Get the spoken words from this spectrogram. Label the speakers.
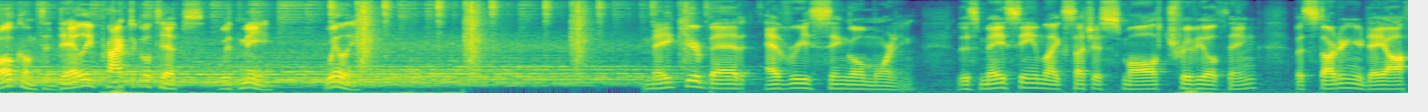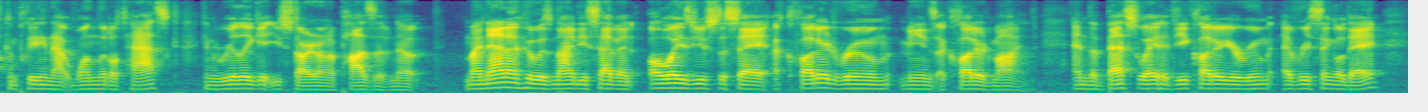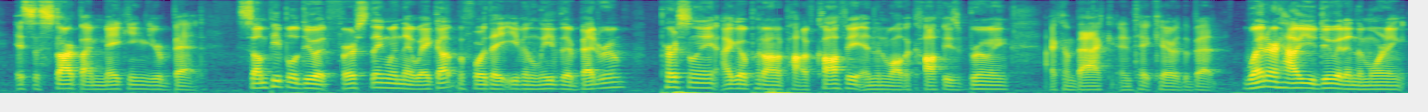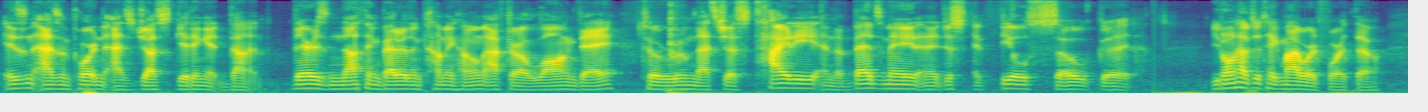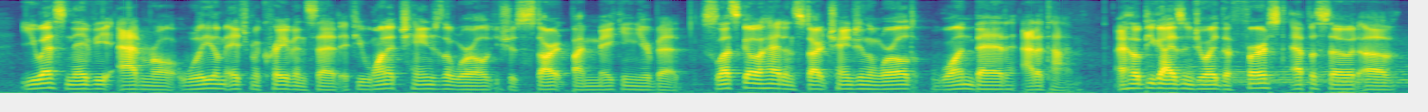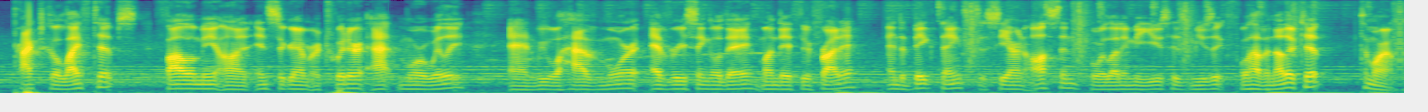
Speaker 1: Welcome to Daily Practical Tips with me, Willie. Make your bed every single morning. This may seem like such a small, trivial thing, but starting your day off completing that one little task can really get you started on a positive note. My Nana, who was 97, always used to say, a cluttered room means a cluttered mind. And the best way to declutter your room every single day is to start by making your bed. Some people do it first thing when they wake up before they even leave their bedroom. Personally, I go put on a pot of coffee and then while the coffee's brewing, I come back and take care of the bed. When or how you do it in the morning isn't as important as just getting it done. There is nothing better than coming home after a long day to a room that's just tidy and the bed's made and it just it feels so good. You don't have to take my word for it though. U.S. Navy Admiral William H. McRaven said, If you want to change the world, you should start by making your bed. So let's go ahead and start changing the world one bed at a time. I hope you guys enjoyed the first episode of Practical Life Tips. Follow me on Instagram or Twitter at MoreWillie, and we will have more every single day, Monday through Friday. And a big thanks to and Austin for letting me use his music. We'll have another tip tomorrow.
